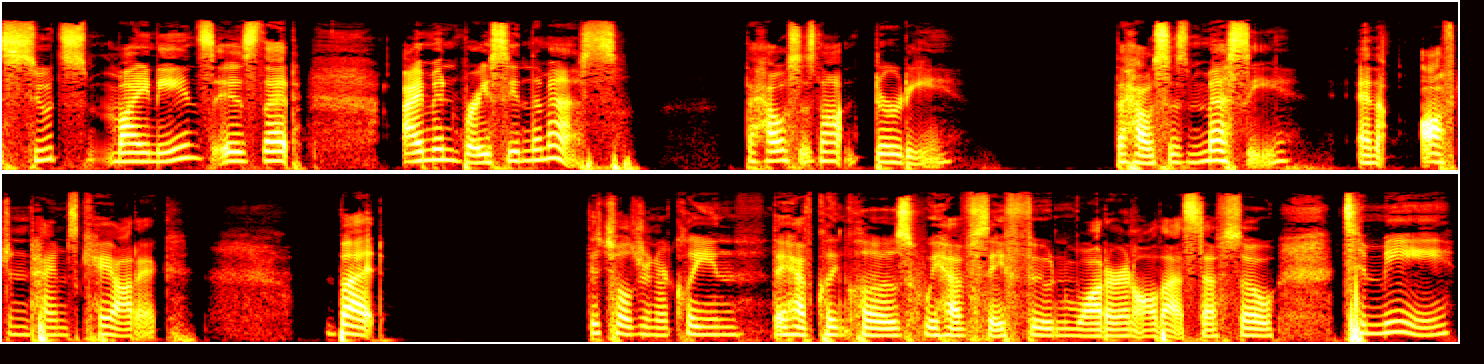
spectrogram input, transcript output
suits my needs is that I'm embracing the mess. The house is not dirty. The house is messy and oftentimes chaotic. But the children are clean, they have clean clothes, we have safe food and water and all that stuff. So to me,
